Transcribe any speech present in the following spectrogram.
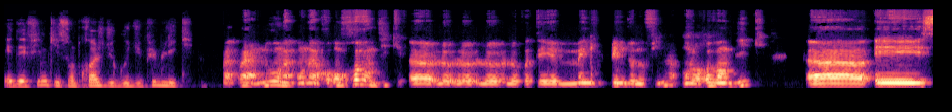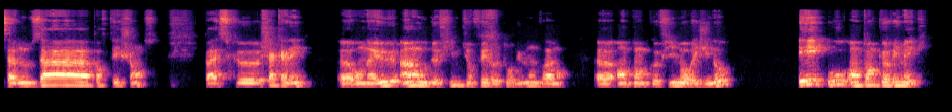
et des films qui sont proches du goût du public. Nous, on, revendique euh, le, le, côté mainstream de nos films, on le revendique, euh, et ça nous a apporté chance, parce que chaque année, euh, on a eu un ou deux films qui ont fait le tour du monde vraiment, en tant que films originaux, et ou en tant que remake.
